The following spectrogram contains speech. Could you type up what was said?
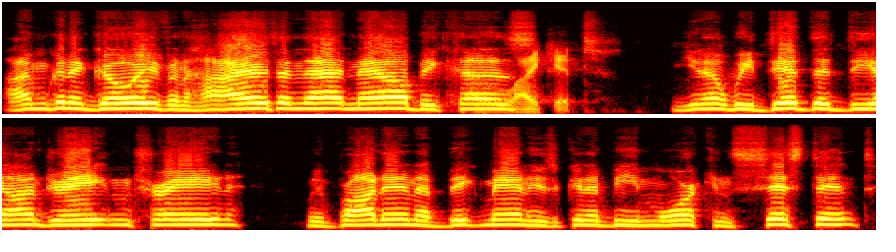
I'm going to go even higher than that now I because, like it. you know, we did the DeAndre Ayton trade. We brought in a big man who's going to be more consistent.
